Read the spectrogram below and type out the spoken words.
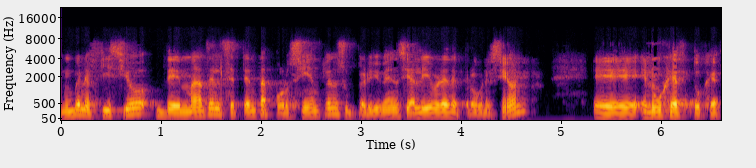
un beneficio de más del 70% en supervivencia libre de progresión eh, en un head-to-head,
